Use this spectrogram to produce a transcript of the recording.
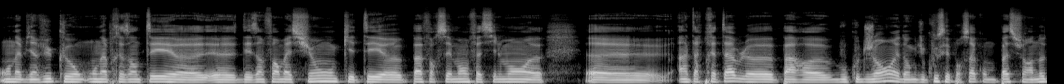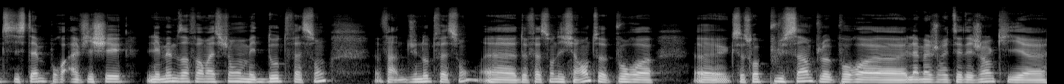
on a bien vu qu'on on a présenté euh, des informations qui étaient pas forcément facilement interprétables par beaucoup de gens, et donc du coup c'est pour ça qu'on passe sur un autre système pour afficher les mêmes informations mais d'autres enfin d'une autre façon, euh, de façon différente, pour euh, euh, que ce soit plus simple pour euh, la majorité des gens qui euh,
